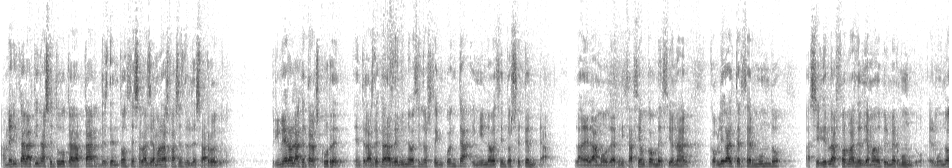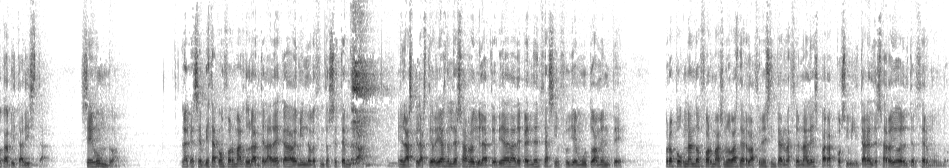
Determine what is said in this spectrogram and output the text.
América Latina se tuvo que adaptar desde entonces a las llamadas fases del desarrollo. Primero la que transcurre entre las décadas de 1950 y 1970, la de la modernización convencional, que obliga al tercer mundo a seguir las formas del llamado primer mundo, el mundo capitalista. Segundo, la que se empieza a conformar durante la década de 1970, en las que las teorías del desarrollo y la teoría de la dependencia se influyen mutuamente, propugnando formas nuevas de relaciones internacionales para posibilitar el desarrollo del tercer mundo.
